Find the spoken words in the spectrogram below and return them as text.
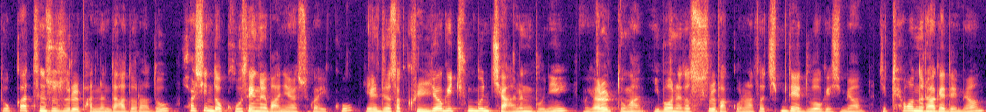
똑같은 수술을 받는다 하더라도 훨씬 더 고생을 많이 할 수가 있고 예를 들어서 근력이 충분치 않은 분이 열흘 동안 입원해서 수술 받고 나서 침대에 누워 계시면 퇴원을 하게 되면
